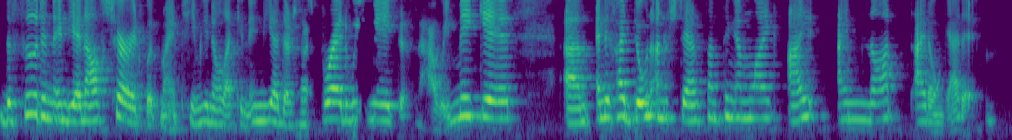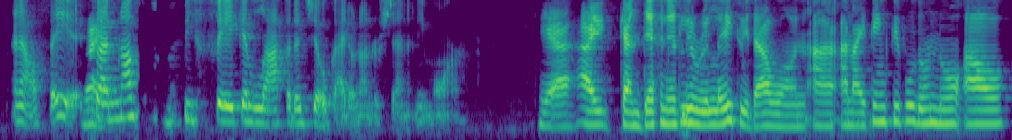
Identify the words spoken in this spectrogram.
the food in India, and I'll share it with my team. You know, like in India, there's this bread we make, this is how we make it. Um, and if I don't understand something, I'm like, I, I'm not, I don't get it and I'll say it. Right. So I'm not going to be fake and laugh at a joke I don't understand anymore. Yeah, I can definitely relate with that one, uh, and I think people don't know how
